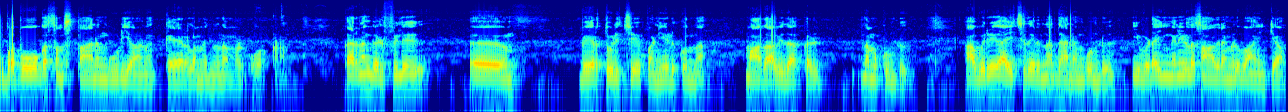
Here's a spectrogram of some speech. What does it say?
ഉപഭോഗ സംസ്ഥാനം കൂടിയാണ് കേരളം എന്ന് നമ്മൾ ഓർക്കണം. കാരണം ഗൾഫിൽ വേർത്തൊലിച്ച് പണിയെടുക്കുന്ന മാതാപിതാക്കൾ നമുക്കുണ്ട്. അവർ അയച്ചു തരുന്ന ധനം കൊണ്ട് ഇവിടെ ഇങ്ങനെയുള്ള സാധനങ്ങൾ വാങ്ങിക്കാം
